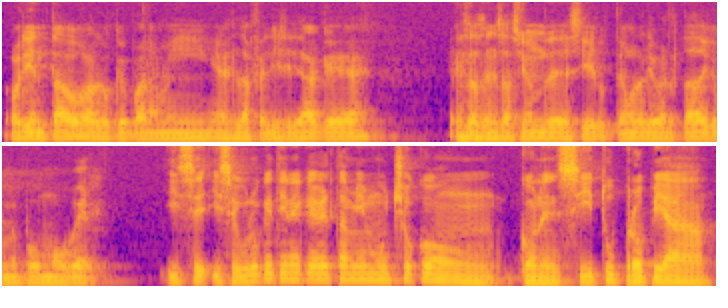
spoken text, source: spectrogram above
Orientado a lo que para mí es la felicidad que es esa sensación de decir, tengo la libertad de que me puedo mover. Y, y seguro que tiene que ver también mucho con, con en sí tu propia,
